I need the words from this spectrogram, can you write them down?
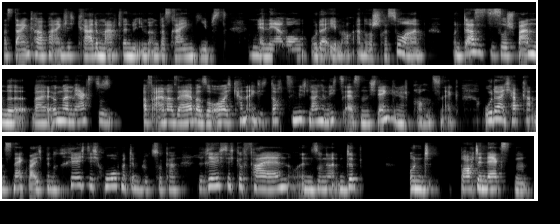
was dein Körper eigentlich gerade macht, wenn du ihm irgendwas reingibst. Mhm. Ernährung oder eben auch andere Stressoren. Und das ist das so Spannende, weil irgendwann merkst du auf einmal selber so, oh, ich kann eigentlich doch ziemlich lange nichts essen. Ich denke, ich brauche einen Snack. Oder ich habe gerade einen Snack, weil ich bin richtig hoch mit dem Blutzucker, richtig gefallen in so einen Dip und brauche den nächsten.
